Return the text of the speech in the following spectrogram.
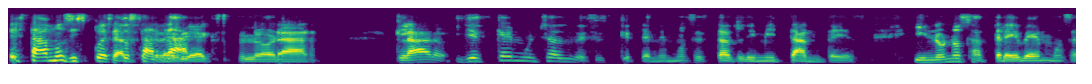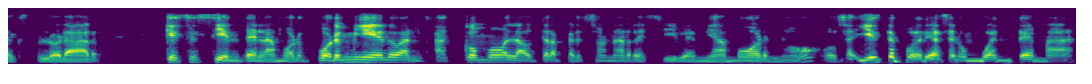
estábamos dispuestos a dar. a explorar. Claro, y es que hay muchas veces que tenemos estas limitantes y no nos atrevemos a explorar qué se siente el amor por miedo a, cómo la otra persona recibe mi amor, ¿no? O sea, y este podría ser un buen tema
